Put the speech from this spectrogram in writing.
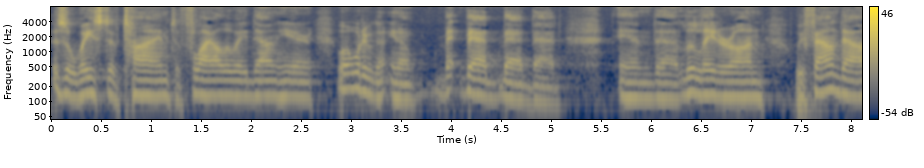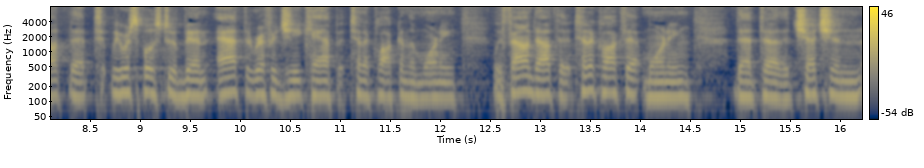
this is a waste of time to fly all the way down here. Well, what are we going? You know, bad, bad, bad. And uh, a little later on, we found out that we were supposed to have been at the refugee camp at 10 o'clock in the morning. We found out that at 10 o'clock that morning, that uh, the Chechen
